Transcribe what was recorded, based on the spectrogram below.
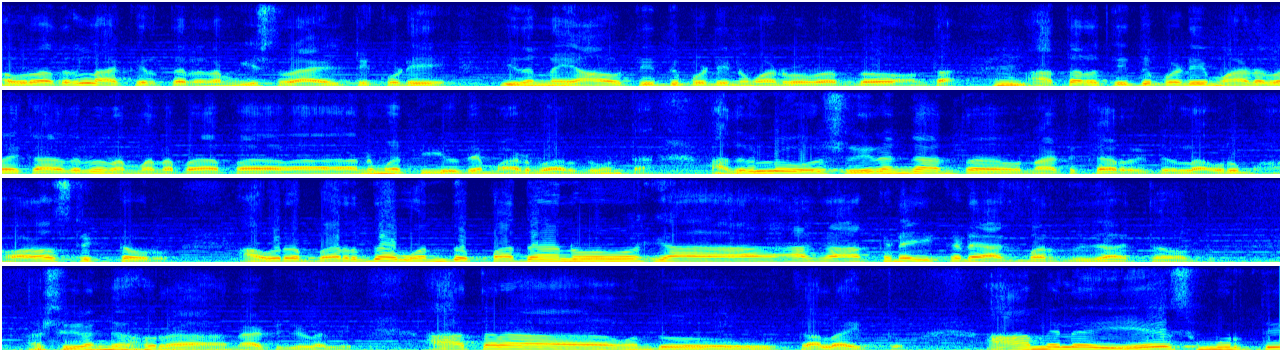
ಅವರು ಅದರಲ್ಲಿ ಹಾಕಿರ್ತಾರೆ ನಮ್ಗೆ ಇಷ್ಟು ರಾಯಲ್ಟಿ ಕೊಡಿ ಇದನ್ನು ಯಾವ ತಿದ್ದುಪಡಿನೂ ಮಾಡಬಾರ್ದು ಅಂತ. ಆ ಥರ ತಿದ್ದುಪಡಿ ಮಾಡಬೇಕಾದರೂ ನಮ್ಮನ್ನು ಪ ಪ ಅನುಮತಿ ಇಲ್ಲದೆ ಮಾಡಬಾರ್ದು ಅಂತ. ಅದರಲ್ಲೂ ಶ್ರೀರಂಗ ಅಂತ ನಾಟಕಕಾರರು ಇದ್ರಲ್ಲ ಅವರು ಭಾಳ ಸ್ಟ್ರಿಕ್ಟ್ ಅವರು. ಅವರ ಬರೆದ ಒಂದು ಪದನೂ ಯಾ ಆಗ ಆ ಕಡೆ ಈ ಕಡೆ ಆಗಬಾರ್ದು ಇದಾಯ್ತು ಅವ್ರದ್ದು ಶ್ರೀರಂಗ ಅವರ ನಾಟಕಗಳಲ್ಲಿ ಆ ಥರ ಒಂದು ಕಾಲ ಇತ್ತು. ಆಮೇಲೆ ಎಸ್ ಮೂರ್ತಿ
